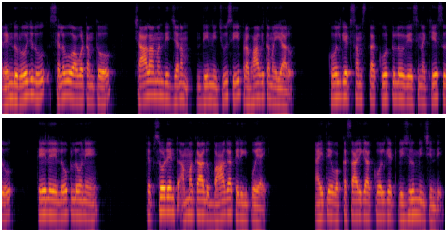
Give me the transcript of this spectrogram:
రెండు రోజులు సెలవు అవ్వటంతో చాలామంది జనం దీన్ని చూసి ప్రభావితమయ్యారు. కోల్గేట్ సంస్థ కోర్టులో వేసిన కేసు తేలే లోపులోనే పెప్సోడెంట్ అమ్మకాలు బాగా పెరిగిపోయాయి. అయితే ఒక్కసారిగా కోల్గేట్ విజృంభించింది.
